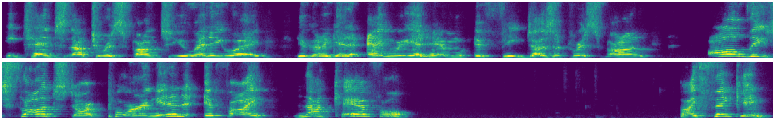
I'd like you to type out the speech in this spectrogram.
He tends not to respond to you anyway. You're going to get angry at him if he doesn't respond. All these thoughts start pouring in if I'm not careful. By thinking.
